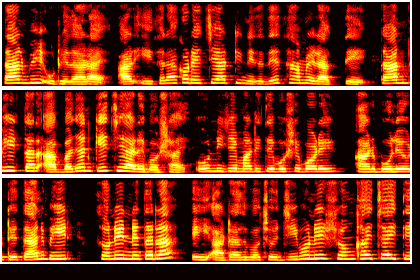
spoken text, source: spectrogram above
তানভীর উঠে দাঁড়ায় আর ইশারা করে চেয়ারটি নেতাদের সামনে রাখতে। তানভীর তার আব্বাজানকে চেয়ারে বসায়। ও নিজে মাটিতে বসে পড়ে। আর বলে ওঠে, তানভীর শোনেন নেতারা, এই আঠাশ বছর জীবনের সংখ্যায় চাইতে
